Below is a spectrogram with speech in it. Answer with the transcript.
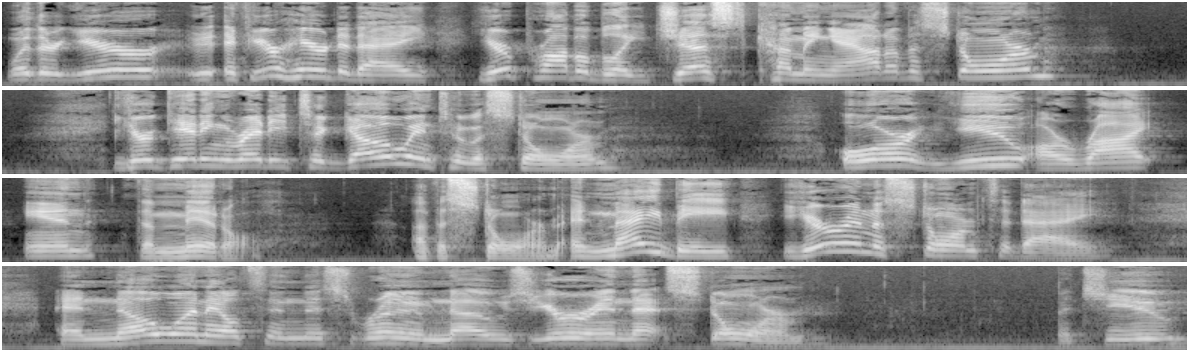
Whether you're, if you're here today, you're probably just coming out of a storm, you're getting ready to go into a storm, or you are right in the middle of a storm. And maybe you're in a storm today and no one else in this room knows you're in that storm but you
